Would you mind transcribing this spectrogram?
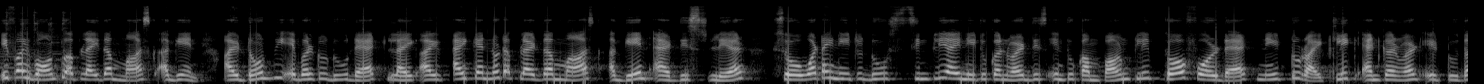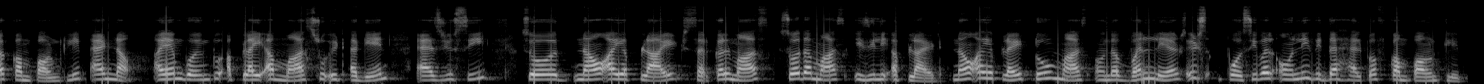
if I want to apply the mask again. I don't be able to do that. Like I, I cannot apply the mask again at this layer. So what I need to do simply I need to convert this into compound clip. So for that need to right click and convert it to the compound clip. And now I am going to apply a mask to it again as you see. So now I applied circle mask. So the mask easily applied. Now I applied two masks on the one layer. It's possible only with the help of compound clip.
